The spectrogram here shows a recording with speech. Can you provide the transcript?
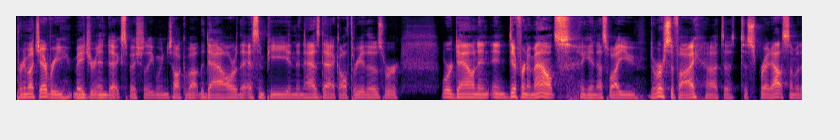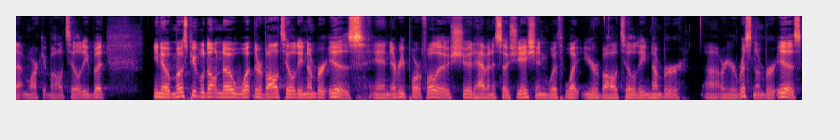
pretty much every major index, especially when you talk about the Dow or the S&P and the Nasdaq, all three of those were were down in, in different amounts. Again, that's why you diversify uh, to to spread out some of that market volatility. But you know, most people don't know what their volatility number is, and every portfolio should have an association with what your volatility number uh, or your risk number is.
